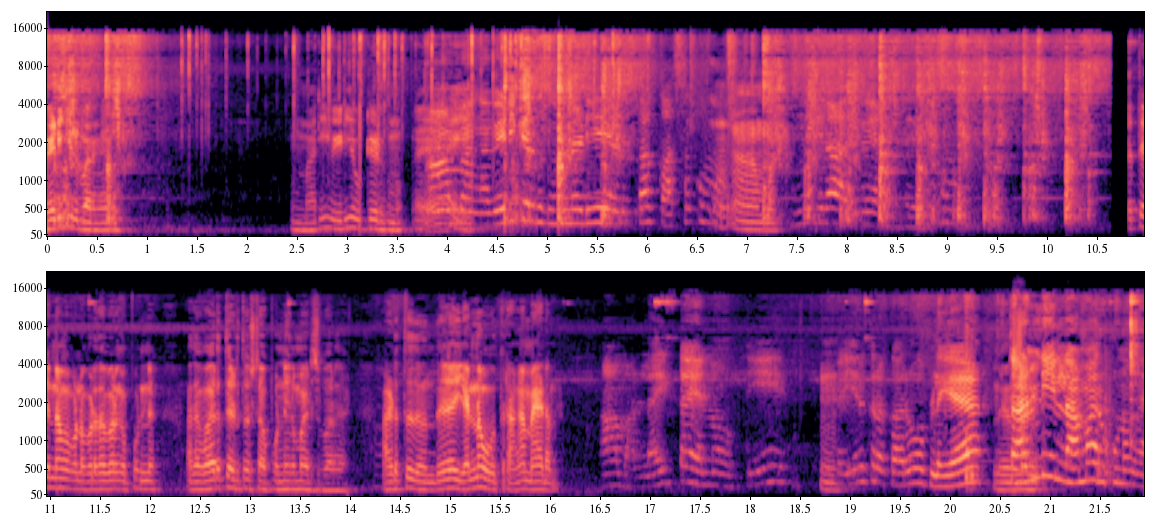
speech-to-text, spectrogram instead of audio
வெடிக்குது பாருங்க. இந்த மாதிரி வெடியை விட்டு எடுக்கணும். வெடிக்கிறதுக்கு முன்னாடியே எடுத்தா கசக்குமா? ஆமா. இன்னைக்குதான் அதுவே எனக்கு தெரியும். அடுத்து என்ன பண்ண போறதா பாருங்க பொண்ணு. அதை வறுத்து எடுத்து வச்சிட்டா பொன்னிறமா அடிச்சு பாருங்க. அடுத்தது வந்து எண்ணெய் ஊத்துறாங்க மேடம் ஆமா லைட்டா எண்ணெய் ஊத்தி இருக்கிற கருவேப்பிலைய தண்ணி இல்லாம இருக்கணுங்க.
